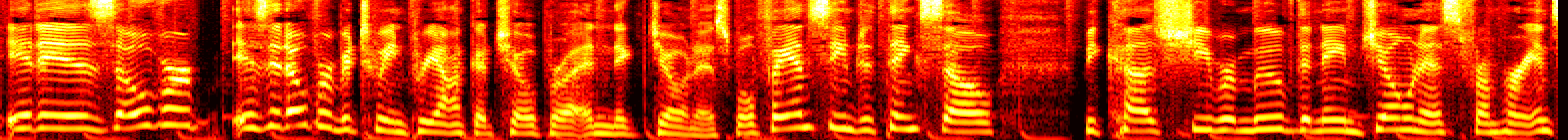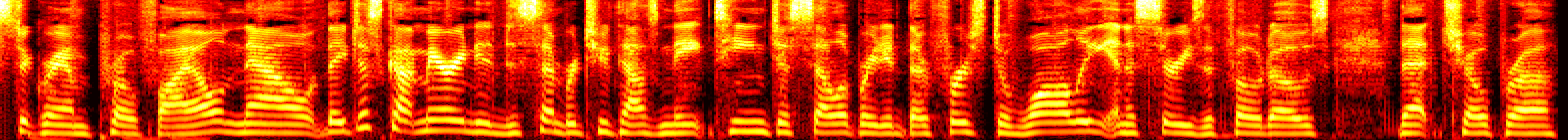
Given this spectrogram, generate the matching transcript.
It is over. Is it over between Priyanka Chopra and Nick Jonas? Well, fans seem to think so because she removed the name Jonas from her Instagram profile. Now, they just got married in December 2018, just celebrated their first Diwali in a series of photos that Chopra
